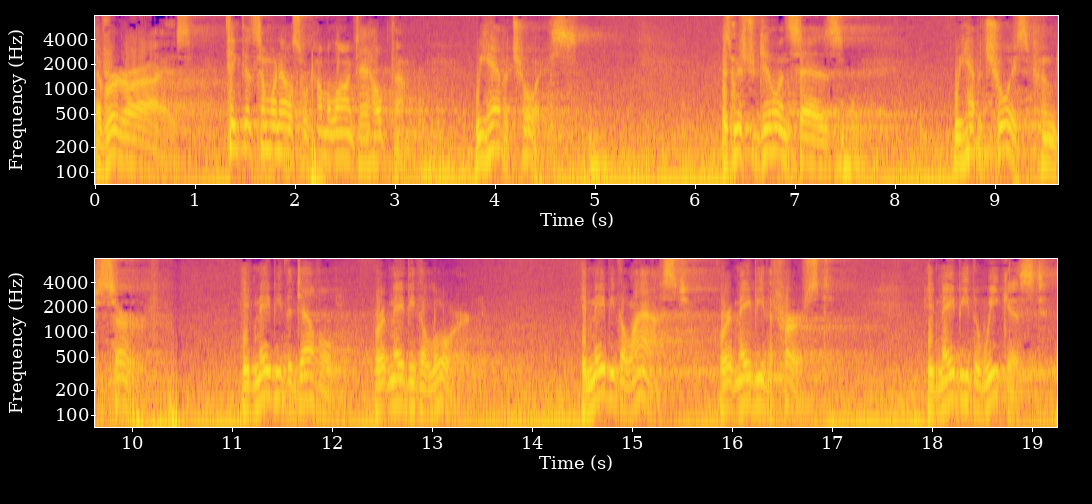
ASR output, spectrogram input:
avert our eyes, think that someone else will come along to help them. We have a choice. As Mr. Dylan says, we have a choice of whom to serve. It may be the devil, or it may be the Lord. It may be the last, or it may be the first. It may be the weakest,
